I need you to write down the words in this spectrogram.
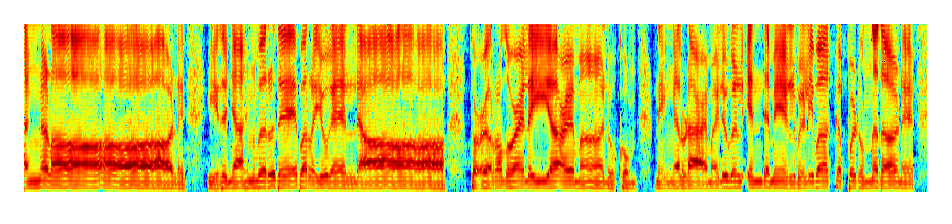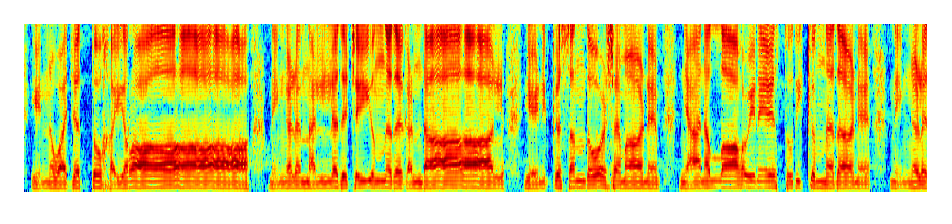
തങ്ങളാണ്. ഇത് ഞാൻ വെറുതെ പറയുകയല്ല. തുഴറതു അലയ്യ അമാലുക്കും. നിങ്ങളുടെ അമലുകൾ എന്റെ മേൽ വെളിവാക്കപ്പെടുന്നതാണ് ഇന്ന് വജത്തു ഹൈറാ നിങ്ങൾ നല്ലത് ചെയ്യുന്നത് കണ്ടാൽ എനിക്ക് സന്തോഷമാണ്. ഞാൻ അള്ളാഹുവിനെ സ്തുതിക്കുന്നതാണ്. നിങ്ങൾ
